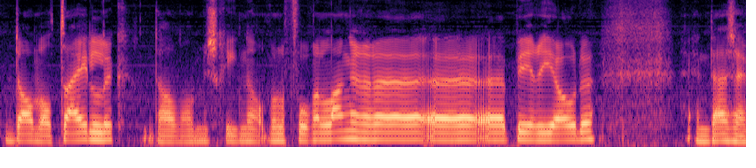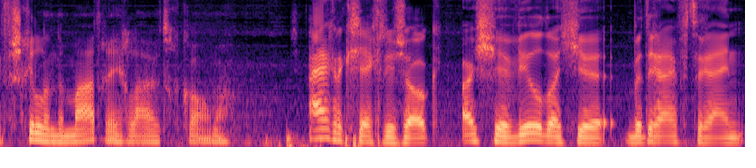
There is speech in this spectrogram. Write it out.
Dan wel tijdelijk, dan wel misschien voor een langere periode. En daar zijn verschillende maatregelen uitgekomen. Eigenlijk zeg je dus ook, als je wil dat je bedrijventerrein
